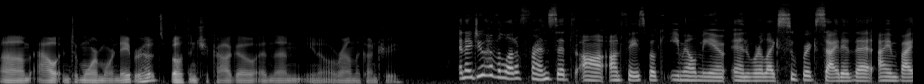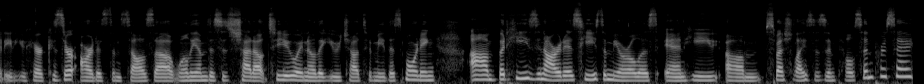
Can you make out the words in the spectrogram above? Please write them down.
um, out into more and more neighborhoods, both in Chicago and then you know around the country. And I do have a lot of friends that uh, on Facebook email me and were like super excited that I invited you here because they're artists themselves. Uh, William, this is shout out to you. I know that you reached out to me this morning, um, but he's an artist. He's a muralist and he um, specializes in Pilsen per se.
